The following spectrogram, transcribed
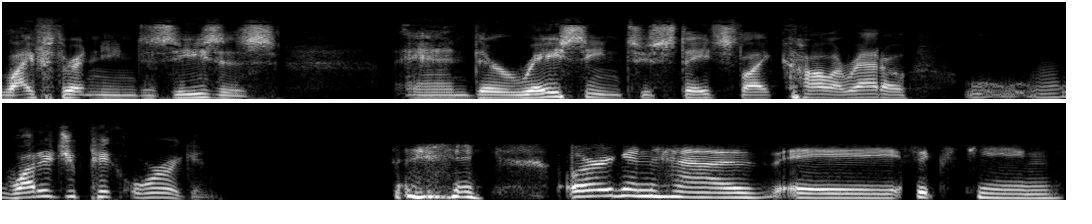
life threatening diseases. And they're racing to states like Colorado. Why did you pick Oregon? Oregon has a 16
